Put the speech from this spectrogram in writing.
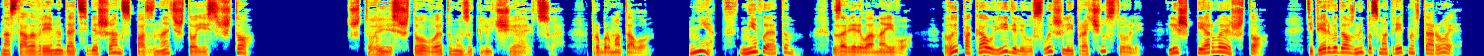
«Настало время дать себе шанс познать, что есть что». «Что есть что в этом и заключается», — пробормотал он. «Нет, не в этом», — заверила она его. «Вы пока увидели, услышали и прочувствовали лишь первое «что». Теперь вы должны посмотреть на второе.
